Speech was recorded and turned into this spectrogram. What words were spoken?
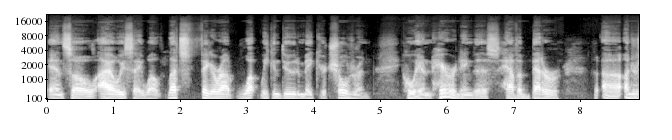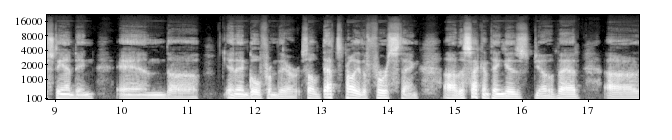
And so I always say, well, let's figure out what we can do to make your children who are inheriting this have a better uh, understanding and uh, and then go from there. So that's probably the first thing. Uh, the second thing is, you know, that uh,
